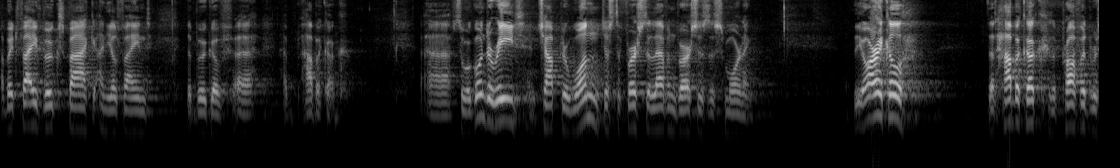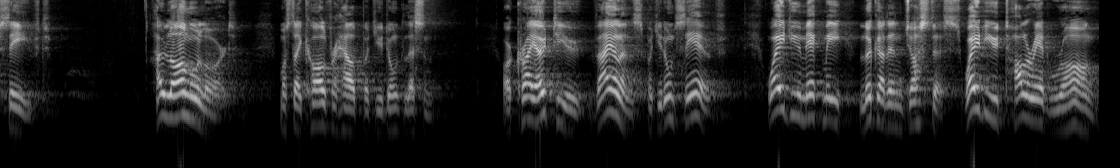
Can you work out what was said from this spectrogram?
about five books back, and you'll find the book of uh, Habakkuk. Uh, so we're going to read in chapter 1, just the first 11 verses this morning. The oracle that Habakkuk the prophet received. How long, O Lord, must I call for help, but you don't listen? Or cry out to you, violence, but you don't save? Why do you make me look at injustice? Why do you tolerate wrong?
